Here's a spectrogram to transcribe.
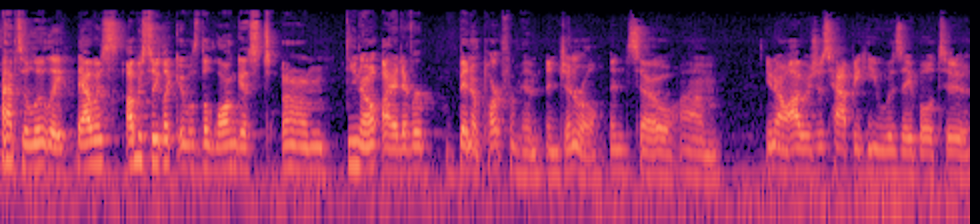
Absolutely. That was obviously like it was the longest um, you know, I had ever been apart from him in general. And so um, you know, I was just happy he was able to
